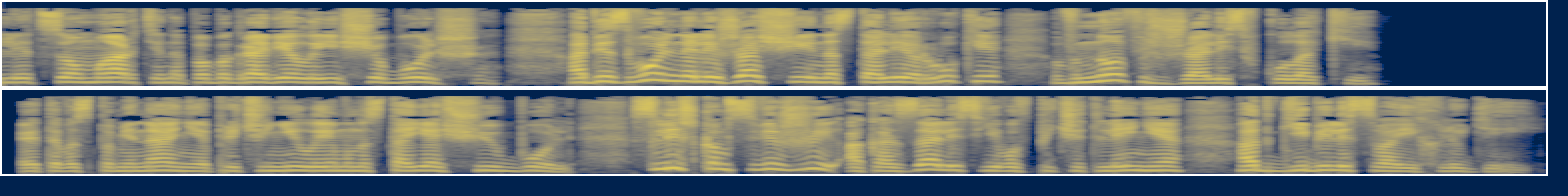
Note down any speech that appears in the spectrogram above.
Лицо Мартина побагровело еще больше, а безвольно лежащие на столе руки вновь сжались в кулаки. Это воспоминание причинило ему настоящую боль. Слишком свежи оказались его впечатления от гибели своих людей.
